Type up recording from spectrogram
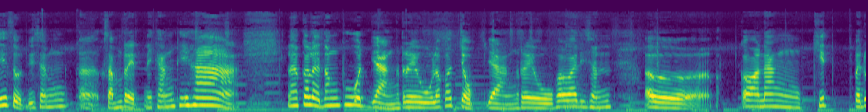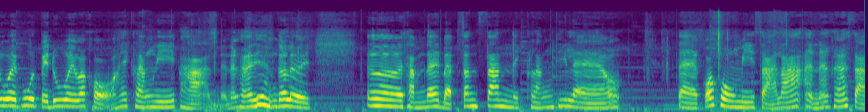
ที่สุดดิฉันสำเร็จในครั้งที่ 5 แล้วก็เลยต้องพูดอย่างเร็วแล้วก็จบอย่างเร็ว เพราะว่าดิฉันเออก็นั่งคิดไปด้วยพูดไปด้วยว่าขอให้ครั้งนี้ผ่านนะคะดิฉันก็เลยเเออทำได้แบบสั้นๆในครั้งที่แล้ว แต่ก็คงมีสาระอะนะคะ สา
